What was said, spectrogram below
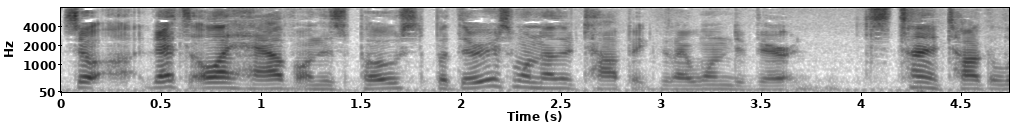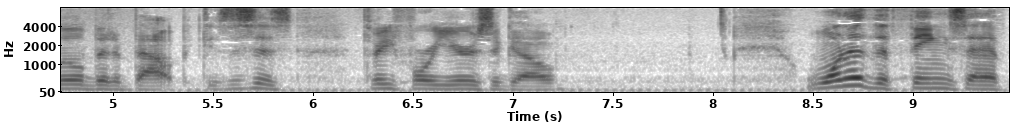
So uh, that's all I have on this post, but there is one other topic that I wanted to ver- just kind of talk a little bit about because this is three, four years ago. One of the things that have,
